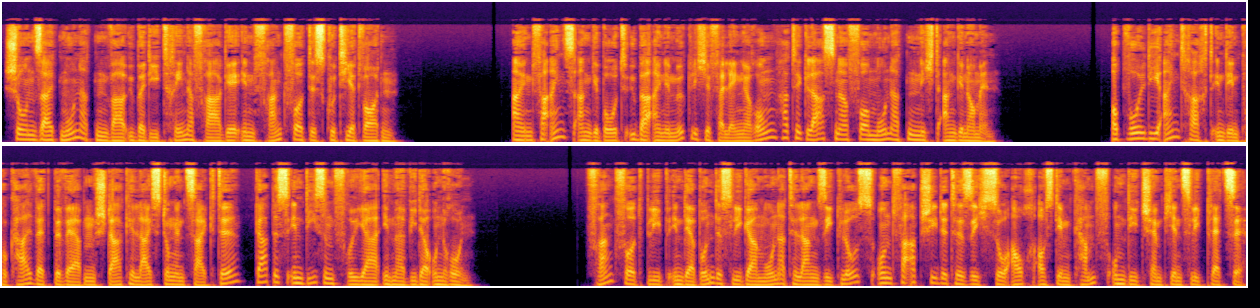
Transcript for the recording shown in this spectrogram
Schon seit Monaten war über die Trainerfrage in Frankfurt diskutiert worden. Ein Vereinsangebot über eine mögliche Verlängerung hatte Glasner vor Monaten nicht angenommen. Obwohl die Eintracht in den Pokalwettbewerben starke Leistungen zeigte, gab es in diesem Frühjahr immer wieder Unruhen. Frankfurt blieb in der Bundesliga monatelang sieglos und verabschiedete sich so auch aus dem Kampf um die Champions League Plätze.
